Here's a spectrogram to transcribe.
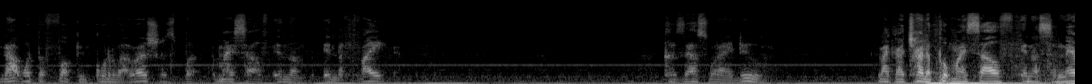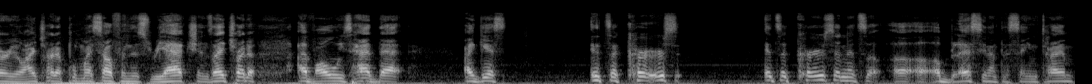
not with the fucking curva rushes, but myself in the in the fight. Cause that's what I do. Like I try to put myself in a scenario. I try to put myself in this reactions. I try to I've always had that I guess it's a curse. It's a curse and it's a, a, a blessing at the same time.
